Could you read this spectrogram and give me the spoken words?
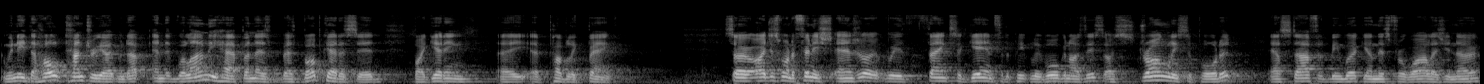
And we need the whole country opened up, and it will only happen, as, as Bob Katter has said, by getting a, a public bank. So I just want to finish, Angela, with thanks again for the people who've organised this. I strongly support it. Our staff have been working on this for a while, as you know.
